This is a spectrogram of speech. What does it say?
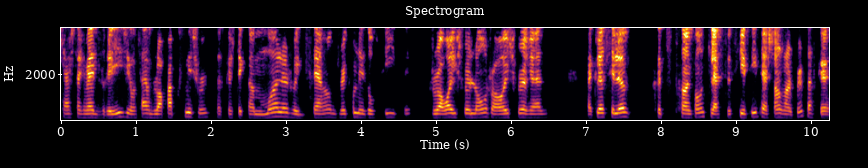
quand je suis arrivée à Disraeli, j'ai commencé à vouloir faire pousser mes cheveux parce que j'étais comme moi, là, je vais être différente, je vais être comme les autres filles, tu sais. Je veux avoir les cheveux longs, je veux avoir les cheveux raides. Fait que là, c'est là que tu te rends compte que la société te change un peu parce que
